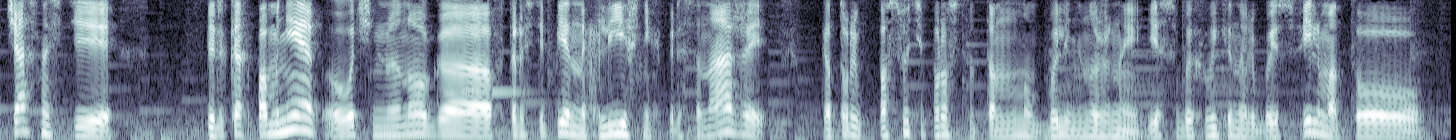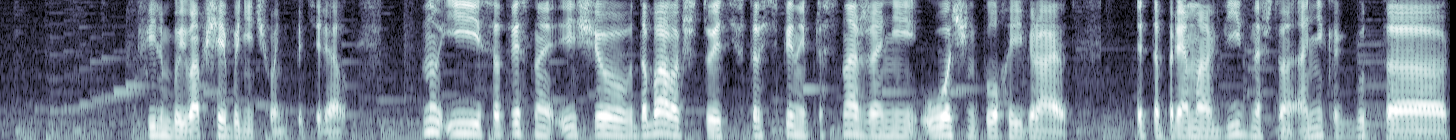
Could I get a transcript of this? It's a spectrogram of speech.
В частности, как по мне, очень много второстепенных лишних персонажей, которые, по сути, просто там, ну, были не нужны. Если бы их выкинули бы из фильма, то фильм бы вообще бы ничего не потерял. Ну и, соответственно, еще вдобавок, что эти второстепенные персонажи, они очень плохо играют это прямо видно, что они как будто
